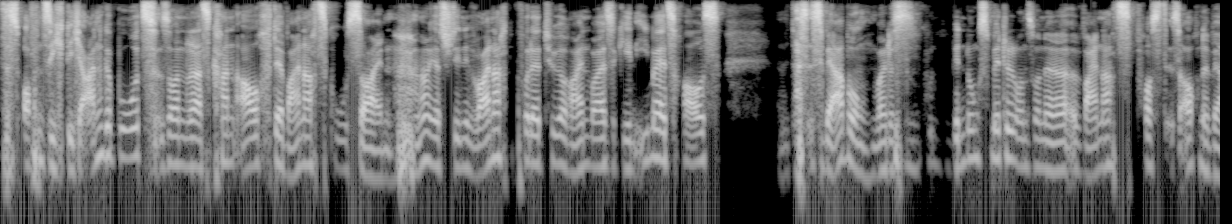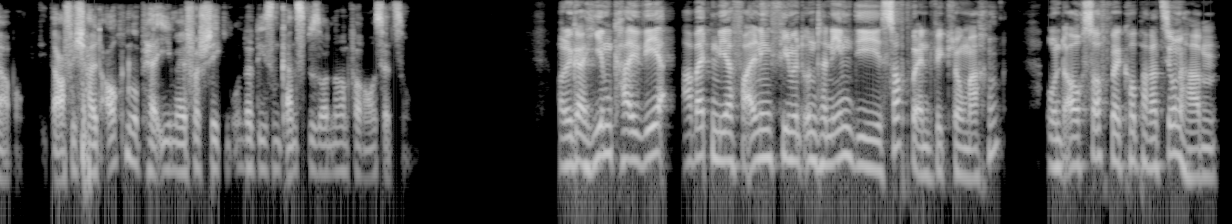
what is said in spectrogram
das offensichtliche Angebot, sondern das kann auch der Weihnachtsgruß sein. Jetzt stehen die Weihnachten vor der Tür, reinweise gehen E-Mails raus. Das ist Werbung, weil das ist ein Kundenbindungsmittel und so eine Weihnachtspost ist auch eine Werbung. Die darf ich halt auch nur per E-Mail verschicken unter diesen ganz besonderen Voraussetzungen. Olga, hier im KIW arbeiten wir vor allen Dingen viel mit Unternehmen, die Softwareentwicklung machen und auch Software-Kooperation haben.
